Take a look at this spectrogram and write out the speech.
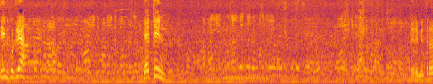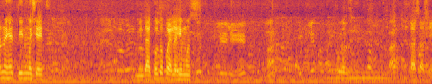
तीन कुठल्या? ह्या तीन. तर मित्रांनो ह्या तीन म्हशी आहेत. मी दाखवतो पहिला ही म्हस. तासाशे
